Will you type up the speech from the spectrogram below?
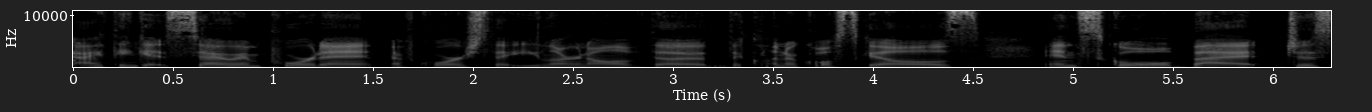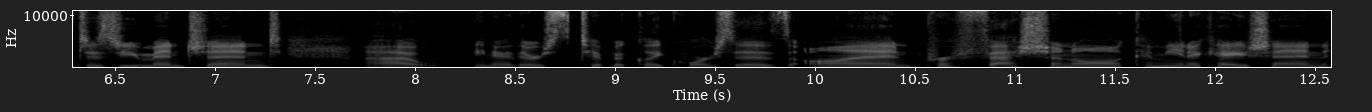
I think it's so important, of course, that you learn all of the the clinical skills in school. But just as you mentioned, uh, you know, there's typically courses on professional communication,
